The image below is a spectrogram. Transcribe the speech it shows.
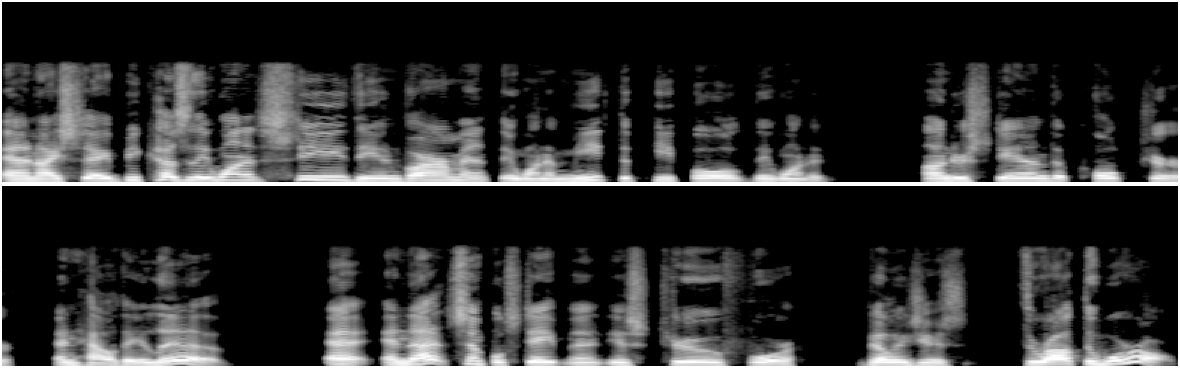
And I say, because they want to see the environment, they want to meet the people, they want to understand the culture and how they live. And, and that simple statement is true for villages throughout the world,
